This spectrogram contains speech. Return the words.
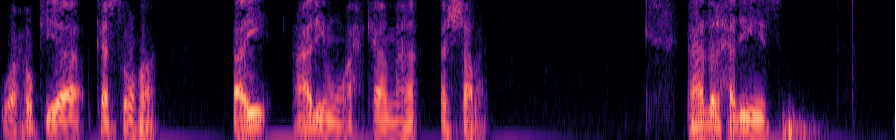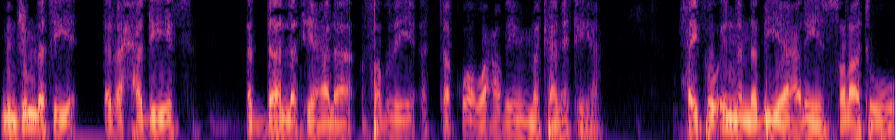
وحكي كسرها أي علموا أحكام الشرع. هذا الحديث من جملة الأحاديث الدالة على فضل التقوى وعظيم مكانتها. حيث إن النبي عليه الصلاة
